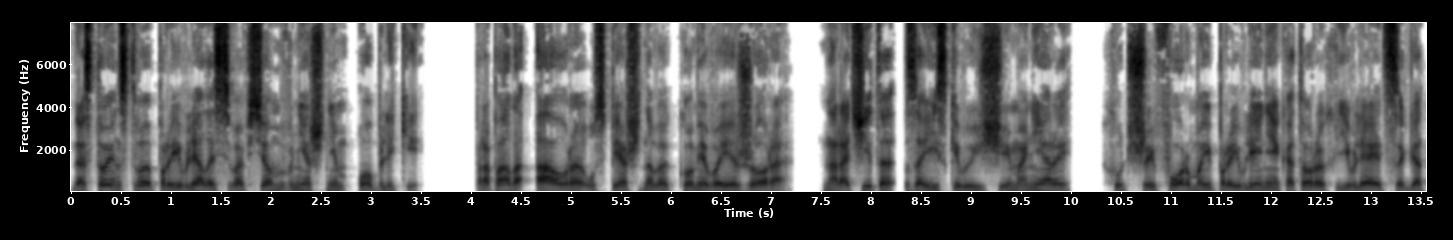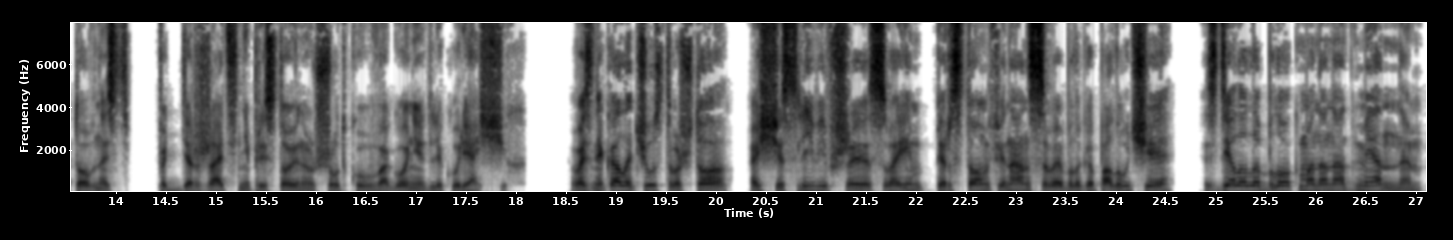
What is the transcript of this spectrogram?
Достоинство проявлялось во всем внешнем облике. Пропала аура успешного комивояжера, нарочито заискивающие манеры, худшей формой проявления которых является готовность поддержать непристойную шутку в вагоне для курящих. Возникало чувство, что осчастливившее своим перстом финансовое благополучие сделало Блокмана надменным,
